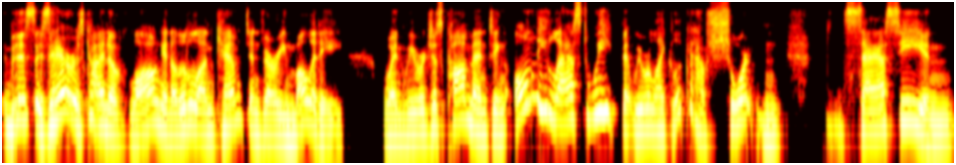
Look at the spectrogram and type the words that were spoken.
this his hair is kind of long and a little unkempt and very mullety. When we were just commenting only last week that we were like, look at how short and sassy and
